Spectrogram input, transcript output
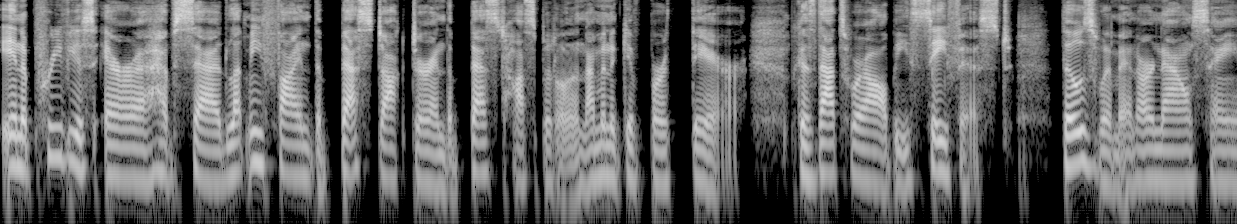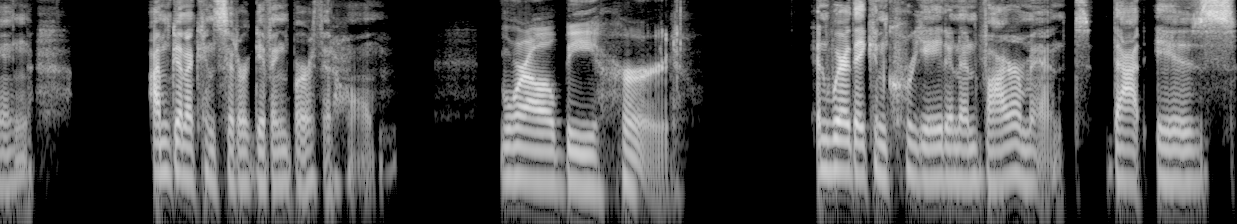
in a previous era have said, let me find the best doctor and the best hospital, and I'm going to give birth there because that's where I'll be safest. Those women are now saying, I'm going to consider giving birth at home. Where I'll be heard. And where they can create an environment that is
